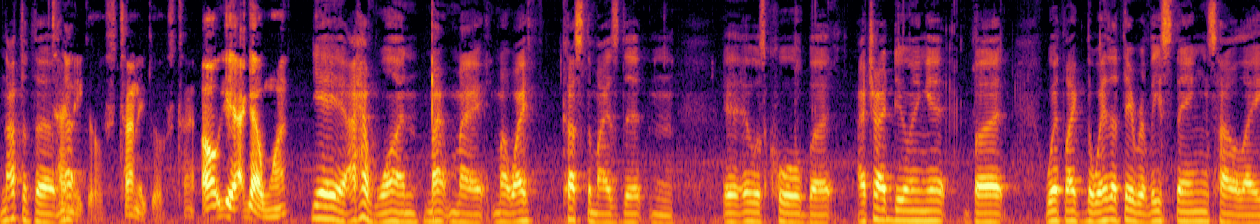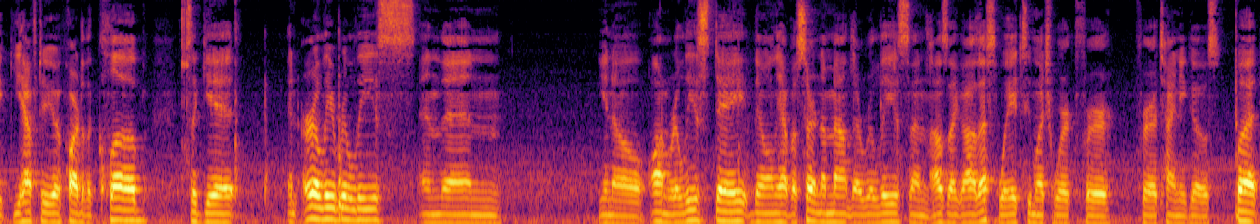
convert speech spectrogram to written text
not that the Tiny not- ghost, tiny ghost, tiny. Oh yeah, I got one. yeah, yeah, I have one. My my my wife customized it and it, it was cool, but I tried doing it, but with like the way that they release things, how like you have to be a part of the club to get an early release, and then you know on release day they only have a certain amount that release, and I was like, oh, that's way too much work for for a tiny ghost. But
